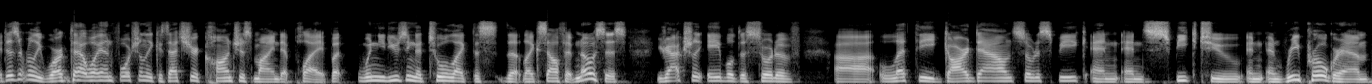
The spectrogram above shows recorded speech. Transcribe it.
it doesn't really work that way, unfortunately, because that's your conscious mind at play. But when you're using a tool like this, the, like self hypnosis, you're actually able to sort of uh, let the guard down, so to speak, and and speak to and, and reprogram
